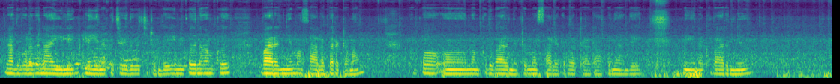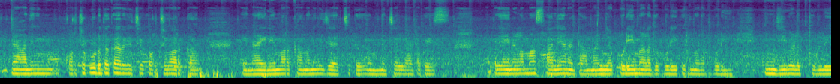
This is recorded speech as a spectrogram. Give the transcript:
പിന്നെ അതുപോലെ തന്നെ അയിലയും ക്ലീനൊക്കെ ചെയ്ത് വെച്ചിട്ടുണ്ട്. ഇനിയിപ്പോൾ അതിനെ നമുക്ക് വരഞ്ഞ് മസാല പുരട്ടണം. അപ്പോൾ നമുക്കിത് വരഞ്ഞിട്ട് മസാലയൊക്കെ പറ്റാട്ടോ അപ്പോൾ ഞാൻ മീനൊക്കെ വരഞ്ഞ് ആദ്യം കുറച്ച് കൂടുതൽ കറി വെച്ച് കുറച്ച് വറക്കാം. പിന്നെ അതിലേയും വറക്കാമെന്നാണ് വിചാരിച്ചത്. ഒന്നിച്ചല്ലാട്ടോ പൈസ അപ്പോൾ അതിനുള്ള മസാലയാണ് കേട്ടോ മഞ്ഞൾപ്പൊടി മുളക് പൊടി കുരുമുളക് പൊടി ഇഞ്ചി വെളുത്തുള്ളി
